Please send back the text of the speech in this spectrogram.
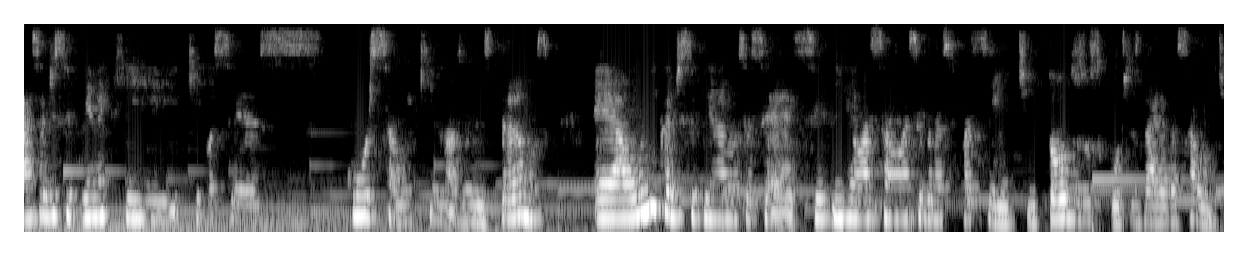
Essa disciplina que, que vocês cursam e que nós ministramos, é a única disciplina no CCS em relação à segurança do paciente, em todos os cursos da área da saúde.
